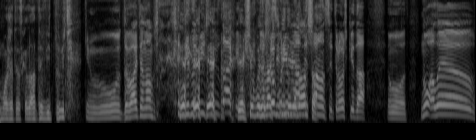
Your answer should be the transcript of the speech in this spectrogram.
можете сказати в відповідь? Ну, давайте нам динамічний захист. Якщо буде Ну, на щоб урівняти шанси трошки, да. От. Ну, але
